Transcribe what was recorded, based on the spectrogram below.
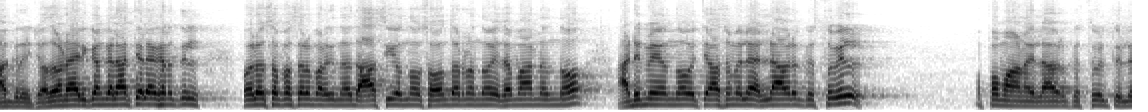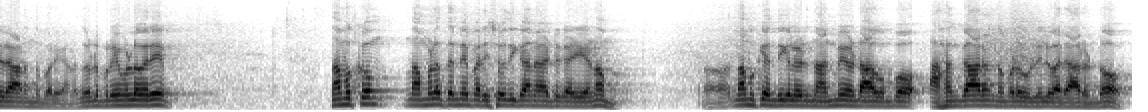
ആഗ്രഹിച്ചു. അതുകൊണ്ടായിരിക്കാം ഗലാത്യ ലേഖനത്തിൽ പൗലോസപ്പസ്വലം പറയുന്നത് ദാസിയെന്നോ സ്വതന്ത്രനെന്നോ യജമാനെന്നോ അടിമയെന്നോ വ്യത്യാസമില്ല. എല്ലാവരും ക്രിസ്തുവിൽ ഒപ്പമാണ്. എല്ലാവരും ക്രിസ്തുവിൽ തുല്യരാണെന്ന് പറയുകയാണ് അതുകൊണ്ട് പ്രിയമുള്ളവരെ നമുക്കും നമ്മളെ തന്നെ പരിശോധിക്കാനായിട്ട് കഴിയണം. നമുക്ക് എന്തെങ്കിലും ഒരു നന്മയുണ്ടാകുമ്പോൾ അഹങ്കാരം നമ്മുടെ ഉള്ളിൽ വരാറുണ്ടോ?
